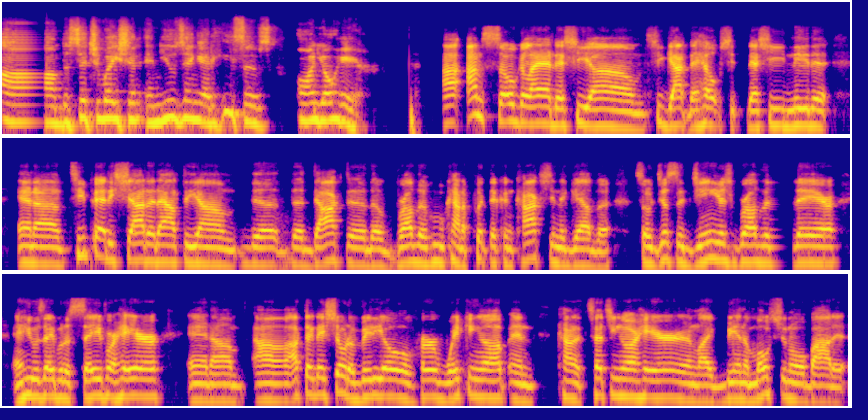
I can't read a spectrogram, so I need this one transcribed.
um, the situation and using adhesives on your hair? I, am so glad that she um she got the help she, that she needed and uh, T Petty shouted out the um the the doctor, the brother who kind of put the concoction together. So just a genius brother there, and he was able to save her hair. And um, uh, I think they showed a video of her waking up and kind of touching her hair and like being emotional about it.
